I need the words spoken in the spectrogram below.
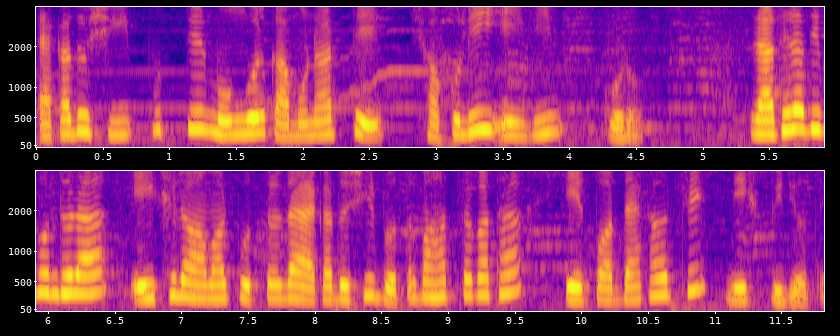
একাদশী পুত্রের মঙ্গল কামনার্থে সকলেই এই দিন করো। রাধে রাধি বন্ধুরা, এই ছিল আমার পুত্রদা একাদশীর ব্রত মাহাত্ম কথা। এরপর দেখা হচ্ছে নেক্সট ভিডিওতে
